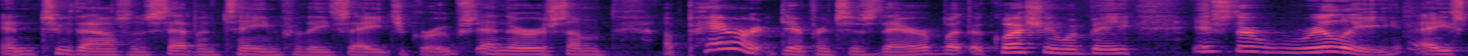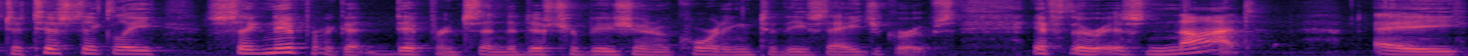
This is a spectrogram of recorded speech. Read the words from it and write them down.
in 2017 for these age groups, and there are some apparent differences there, but the question would be, is there really a statistically significant difference in the distribution according to these age groups? If there is not a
